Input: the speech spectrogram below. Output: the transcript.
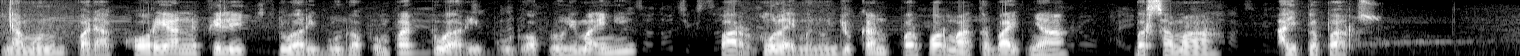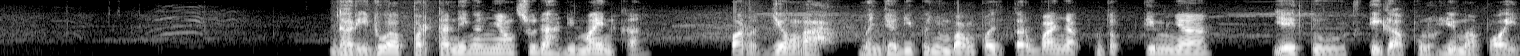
Namun pada Korean Village 2024-2025 ini, Park mulai menunjukkan performa terbaiknya bersama Papers. Dari dua pertandingan yang sudah dimainkan, Park Jong-ah menjadi penyumbang poin terbanyak untuk timnya yaitu 35 poin.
